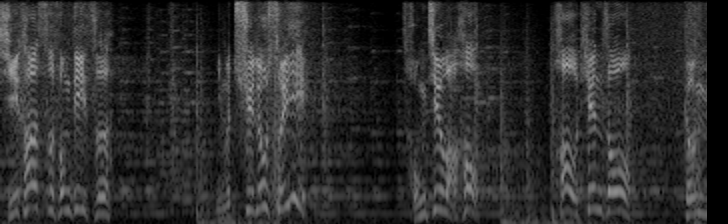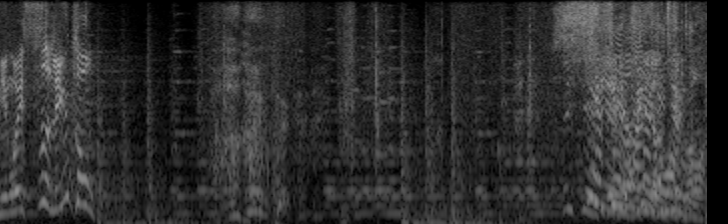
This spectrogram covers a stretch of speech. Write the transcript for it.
其他四峰弟子，你们去留随意。从今往后，昊天宗更名为四灵宗。谢谢杨杨剑主。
